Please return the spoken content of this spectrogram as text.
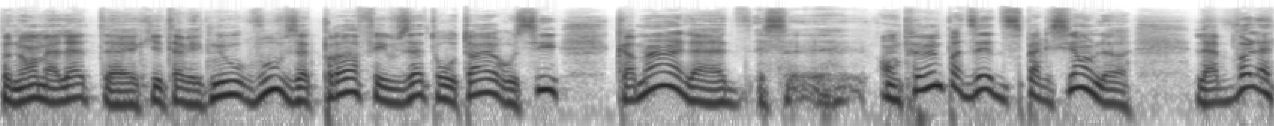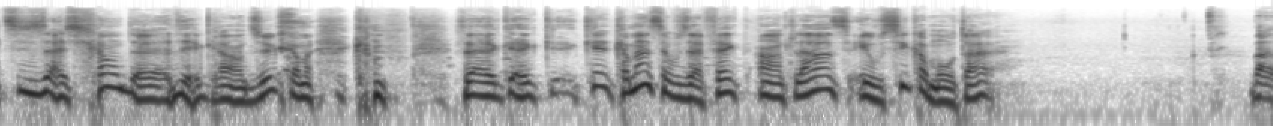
Benoît Mallette, euh, qui est avec nous, vous, vous êtes prof et vous êtes auteur aussi. Comment la, on peut même pas dire disparition, là, la volatilisation de, des Grands-Ducs, comment, ça, comment ça vous affecte en classe et aussi comme auteur? Ben,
